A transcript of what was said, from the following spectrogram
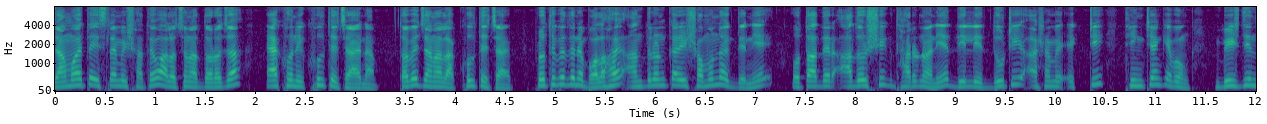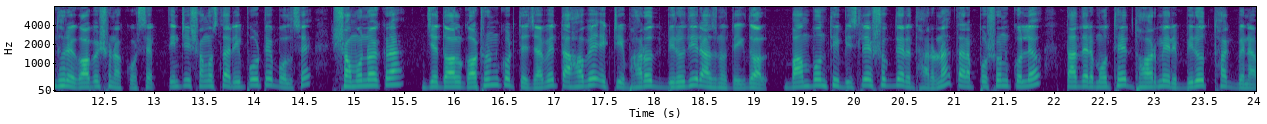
জামায়াতে ইসলামীর সাথেও আলোচনার দরজা এখনই খুলতে চায় না, তবে জানালা খুলতে চায়। প্রতিবেদনে বলা হয়, আন্দোলনকারী সমন্বয়কদের নিয়ে ও তাদের আদর্শিক ধারণা নিয়ে দিল্লির দুটি আসামে একটি থিঙ্ক ট্যাঙ্ক এবং বিশ দিন ধরে গবেষণা করছে। তিনটি সংস্থা রিপোর্টে বলছে, সমন্বয়করা যে দল গঠন করতে যাবে তা হবে একটি ভারত বিরোধী রাজনৈতিক দল। বামপন্থী বিশ্লেষকদের ধারণা, তারা পোষণ করলেও তাদের মধ্যে ধর্মের বিরোধ থাকবে না।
